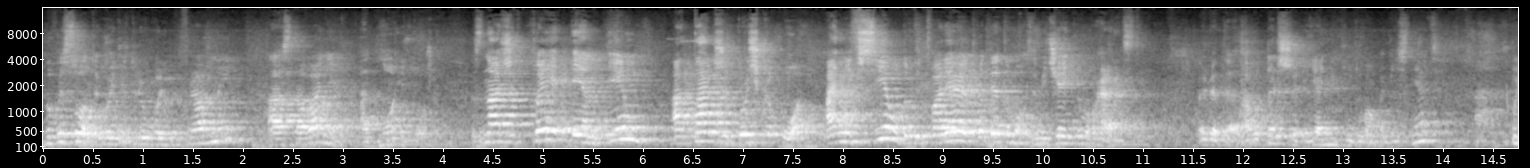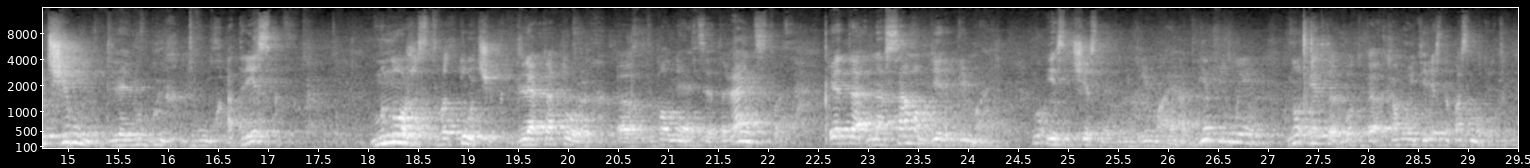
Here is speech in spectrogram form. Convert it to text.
Но высоты у этих треугольников равны, а основание одно и то же. Значит, P, N, M, а также точка О, они все удовлетворяют вот этому замечательному равенству. Ребята, а вот дальше я не буду вам объяснять, почему для любых двух отрезков множество точек, для которых э, выполняется это равенство, это на самом деле прямая. Ну, если честно, это не прямая, а две прямые, но это вот э, кому интересно, посмотрите.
